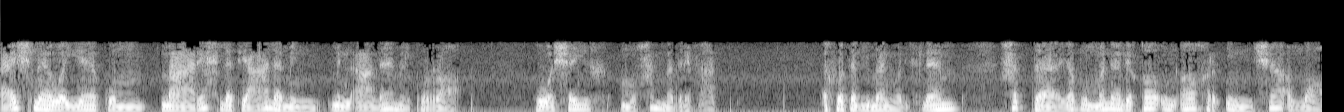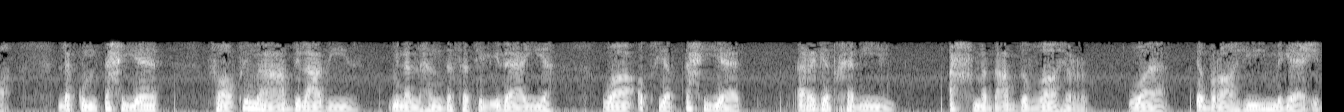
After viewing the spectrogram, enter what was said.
عشنا وإياكم مع رحلة علم من أعلام القراء هو الشيخ محمد رفعت. إخوة الإيمان والإسلام حتى يضمنا لقاء آخر إن شاء الله. لكم تحيات فاطمة عبد العزيز من الهندسة الإذاعية وأطيب تحيات رجب خليل أحمد عبد الظاهر وإبراهيم مجاهد.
